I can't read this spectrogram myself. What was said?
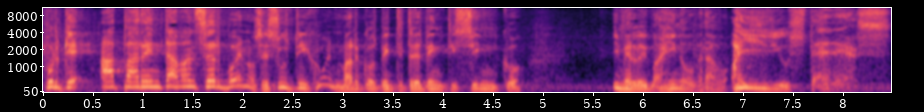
porque aparentaban ser buenos. Jesús dijo en Marcos 23, 25, y me lo imagino bravo, ay de ustedes,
